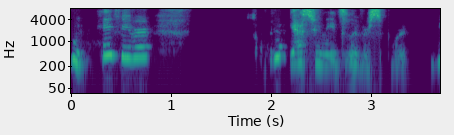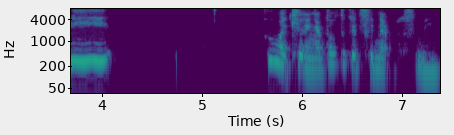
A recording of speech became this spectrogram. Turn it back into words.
Hey, Fever. Guess who needs liver support? Me. Who am I kidding? I built a Good Food Network for me.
